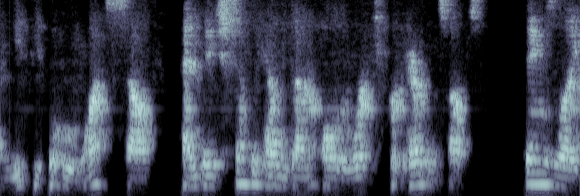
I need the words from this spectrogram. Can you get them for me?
I meet people who want to sell and they simply haven't done all the work to prepare themselves. Things like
